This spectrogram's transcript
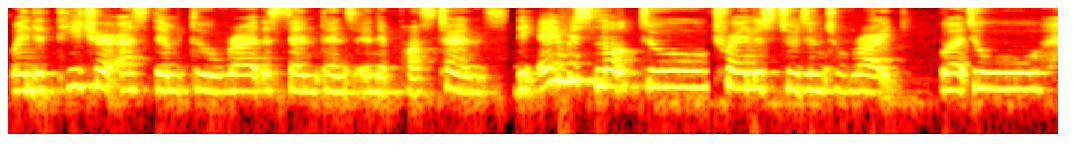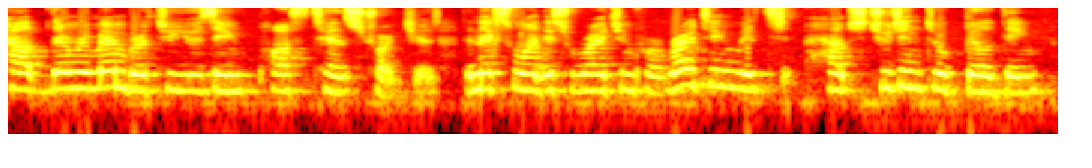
when the teacher asks them to write a sentence in the past tense. The aim is not to train the student to write, but to help them remember to using past tense structures. The next one is writing for writing, which helps students to building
